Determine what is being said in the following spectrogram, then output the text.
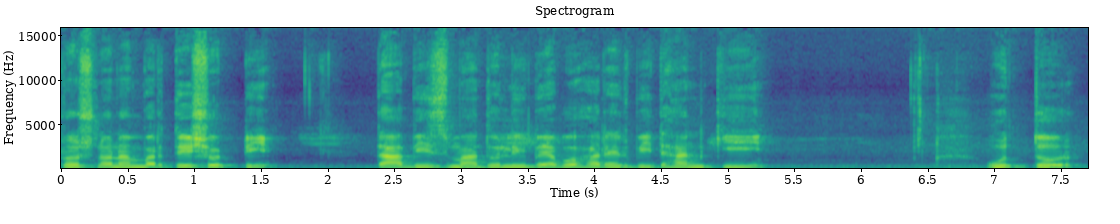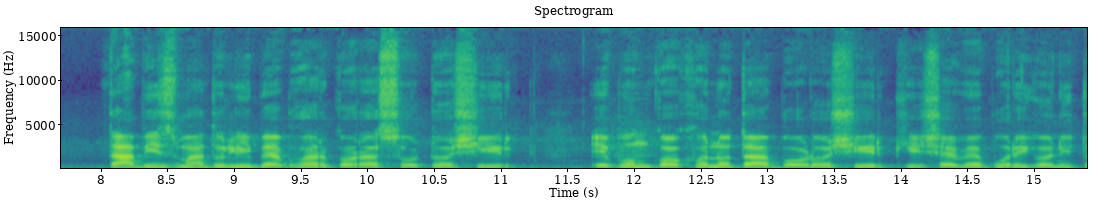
প্রশ্ন নাম্বার তেষট্টি। তাবিজ মাদুলি ব্যবহারের বিধান কি? উত্তর, তাবিজ মাদুলি ব্যবহার করা ছোট শির্ক এবং কখনো তা বড় শির্ক হিসেবে পরিগণিত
